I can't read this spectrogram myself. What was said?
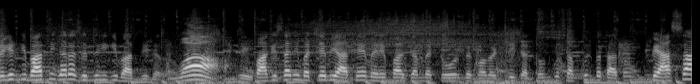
क्रिकेट की बात नहीं कर रहा ज़िंदगी की बात नहीं कर रहा। वाह। पाकिस्तानी बच्चे भी आते हैं मेरे पास जब मैं टूर पे कमेंट्री करता हूँ उनको सब कुछ बताता हूँ। प्यासा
